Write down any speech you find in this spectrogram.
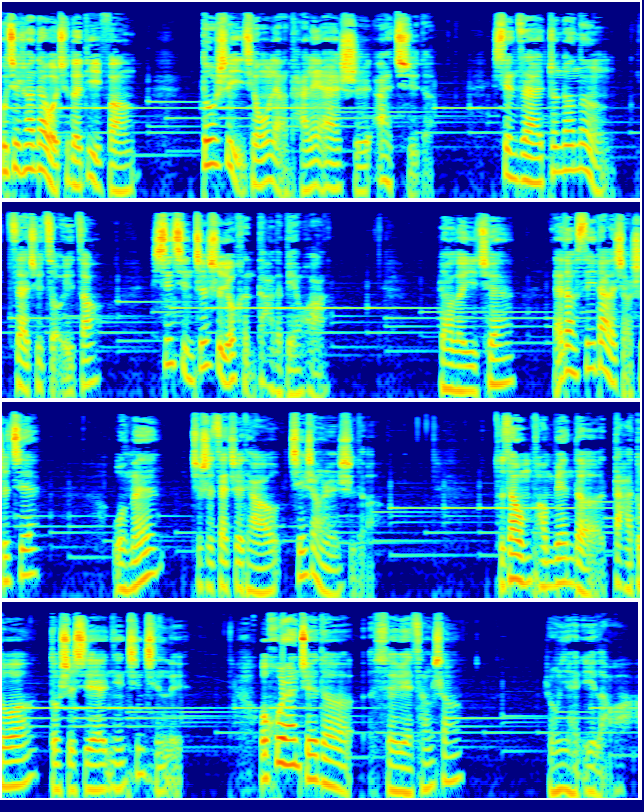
顾青川带我去的地方，都是以前我们俩谈恋爱时爱去的。现在装装嫩，再去走一遭，心情真是有很大的变化。绕了一圈，来到 C 大的小吃街，我们就是在这条街上认识的。走在我们旁边的大多都是些年轻情侣。我忽然觉得岁月沧桑，容颜易老啊。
